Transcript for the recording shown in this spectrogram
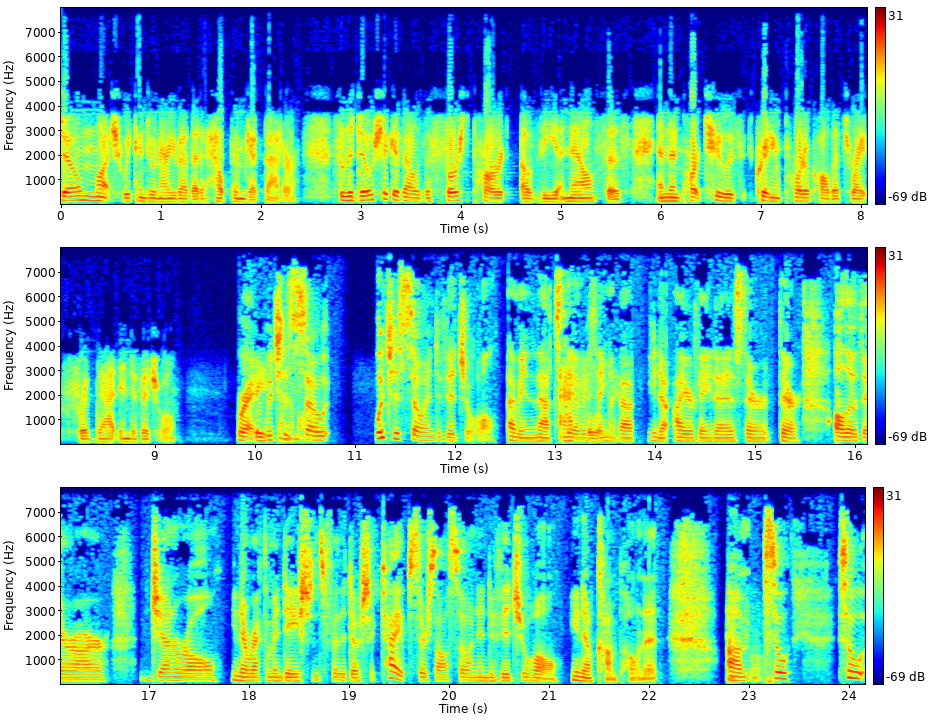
so much we can do in Ayurveda to help them get better. So the dosha eval is the first part of the analysis, and then part two is creating a protocol that's right for that individual. Right, which is so which is so individual. I mean, that's the Absolutely. other thing about you know Ayurveda is there there although there are general you know recommendations for the doshic types, there's also an individual you know component. Um, so so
